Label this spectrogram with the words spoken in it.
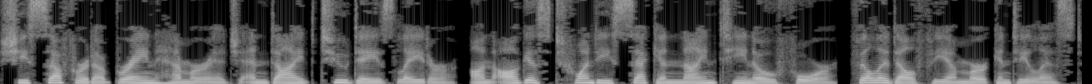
she suffered a brain hemorrhage and died two days later. On August 22, 1904, Philadelphia mercantilist,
